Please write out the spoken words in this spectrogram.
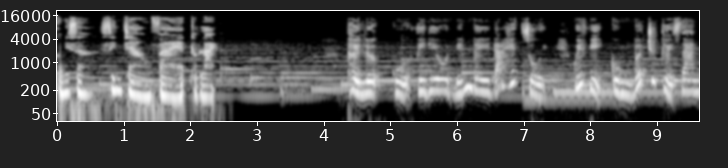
Còn bây giờ, xin chào và hẹn gặp lại. Thời lượng của video đến đây đã hết rồi. Quý vị cùng bớt chút thời gian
